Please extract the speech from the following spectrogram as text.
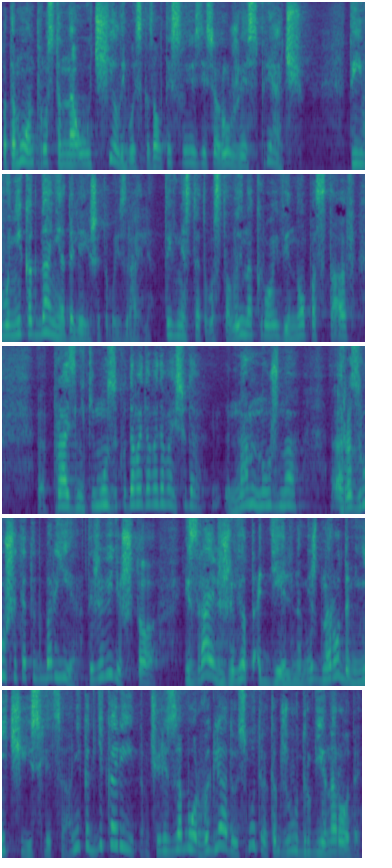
Потому он просто научил его и сказал, ты свое здесь оружие спрячь. Ты его никогда не одолеешь, этого Израиля. Ты вместо этого столы накрой, вино поставь, э, праздники, музыку. Давай, давай, давай сюда. Нам нужно разрушить этот барьер. Ты же видишь, что Израиль живет отдельно, между народами не числится. Они как дикари, там через забор выглядывают, смотрят, как живут другие народы.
